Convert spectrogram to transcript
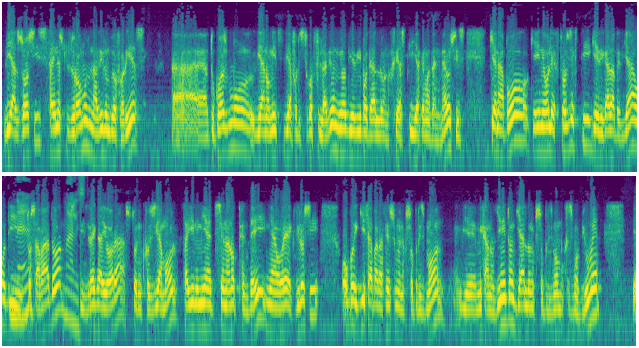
Διαζώσεις θα είναι στους δρόμους να δίνουν πληροφορίες ε, του κόσμου, διανομή διαφορετικών φυλαδίων ή οτιδήποτε άλλο χρειαστεί για θέματα ενημέρωσης. Και να πω, και είναι όλοι ευπρόσδεκτοι και ειδικά τα παιδιά, ότι Ναι. το Σαββάτο Μάλιστα. στις 10 η ώρα στο Νικοζία Μολ θα γίνει μια, σε έναν Open Day, μια ωραία εκδήλωση, όπου εκεί θα παραθέσουμε εξοπλισμό, ε, μηχανοκίνητων και άλλων εξοπλισμών που χρησιμοποιούμε. Ε,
